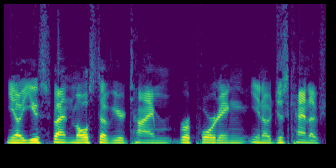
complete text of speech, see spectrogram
you know you spent most of your time reporting, you know, just kind of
